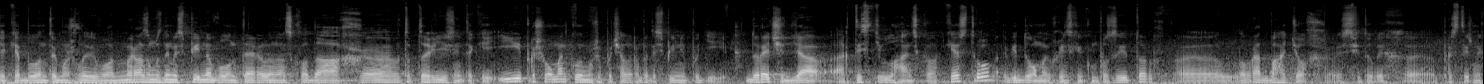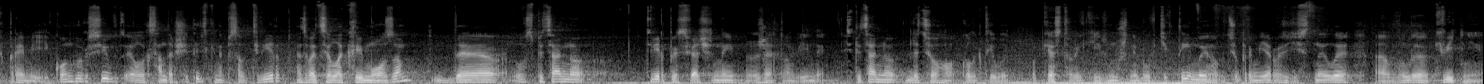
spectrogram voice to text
яке було на то можливо. Ми разом з ними спільно волонтерили на складах, е, тобто різні такі. І прийшов момент, коли ми вже почали робити спільні події. До речі, для артистів Луганського оркестру відомий український композитор, е, лауреат багатьох світових престижних премій і конкурсів. Олександр Щетицький написав твір, називається Лакримоза, де ну, спеціально твір присвячений жертвам війни. Спеціально для цього колективу оркестру, який змушений був втікти. Ми цю прем'єру здійснили е, в квітні,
